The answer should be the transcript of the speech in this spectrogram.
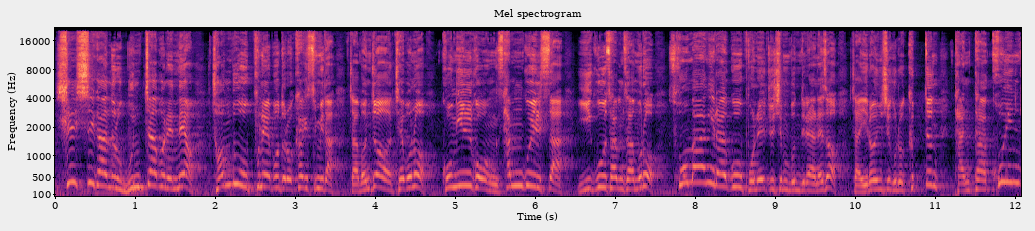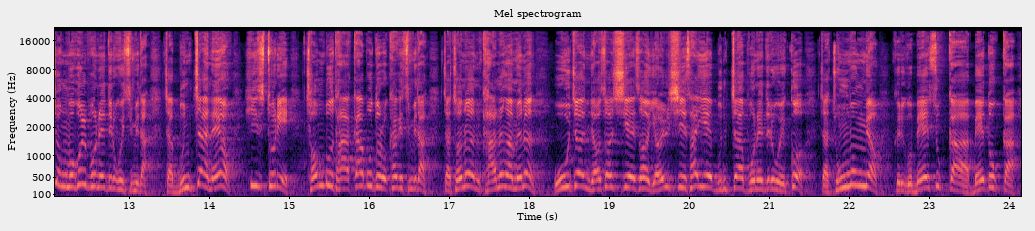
실시간으로 문자 보냈네요. 전부 오픈해 보도록 하겠습니다. 자, 먼저 제 번호 010-3914-2933으로 소망이라고 보내주신 분들에 한해서 자, 이런 식으로 급등 단타 코인 종목을 보내드리고 있습니다. 자, 문자 내역, 히스토리 전부 다 까보도록 하겠습니다. 자, 저는 가능하면은 오전 6시에서 10시 사이에 문자 보내드리고 있고, 자, 종목명, 그리고 매수가, 매도가,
